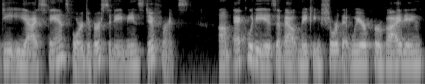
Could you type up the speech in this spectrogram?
DEI stands for. Diversity means difference. Um, equity is about making sure that we are providing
